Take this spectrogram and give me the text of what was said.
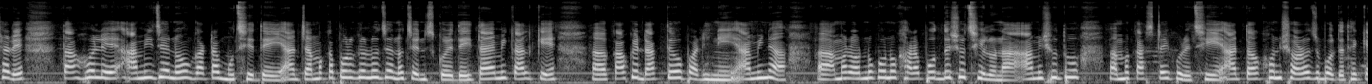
সারে, তাহলে আমি যেন গাটা মুছে দেই, আর জামা কাপড়গুলো যেন চেঞ্জ করে দেই। তাই আমি কালকে কাউকে ডাকতেও পারিনি। আমি না আমার অন্য কোনো খারাপ উদ্দেশ্য ছিল না। আমি শুধু আমার কাজটাই করেছি। আর তখন সরোজ বলতে থাকে,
